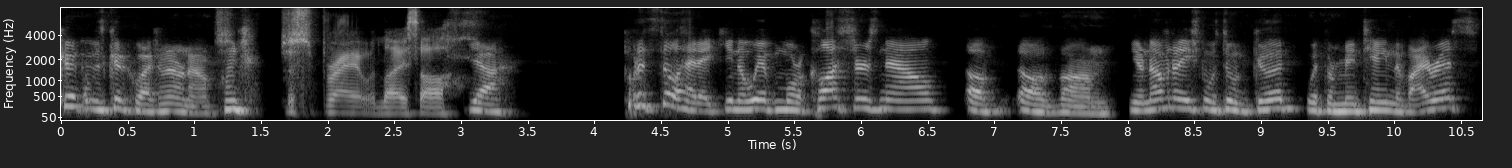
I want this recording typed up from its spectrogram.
good, it's a good question. I don't know. Just spray it with Lysol. Yeah, but it's still a headache. You know, we have more clusters now of of um. You know, Navajo Nation was doing good with maintaining the virus,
